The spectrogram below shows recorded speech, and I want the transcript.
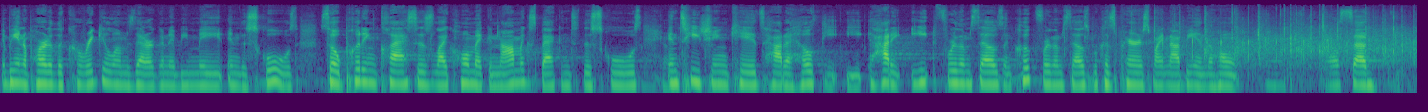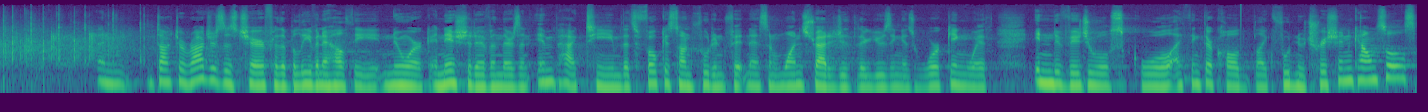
and being a part of the curriculums that are going to be made in the schools. So putting classes like home economics back into the schools and teaching kids how to healthy eat, how to eat for themselves and cook for themselves because parents might not be in the home. Well said. And Dr. Rodgers is chair for the Believe in a Healthy Newark initiative, and there's an impact team that's focused on food and fitness. And one strategy that they're using is working with individual school, I think they're called like food nutrition councils,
